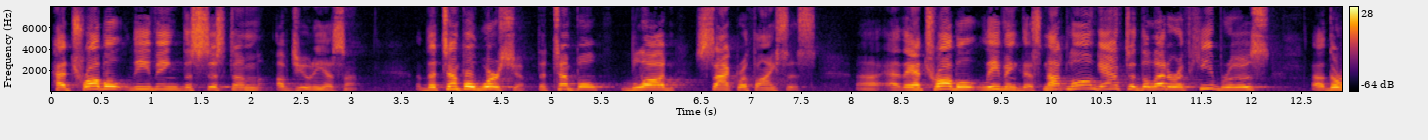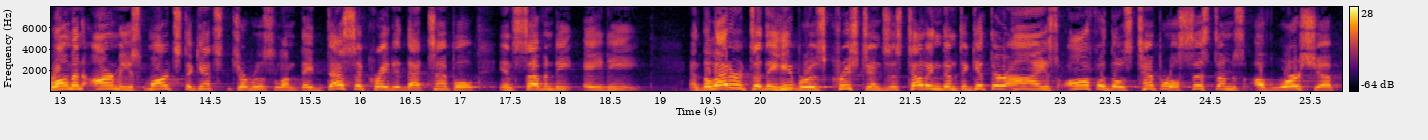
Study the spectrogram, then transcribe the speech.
had trouble leaving the system of Judaism. The temple worship, the temple blood sacrifices. Uh, they had trouble leaving this. Not long after the letter of Hebrews, uh, the Roman armies marched against Jerusalem. They desecrated that temple in 70 AD. And the letter to the Hebrews, Christians, is telling them to get their eyes off of those temporal systems of worship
